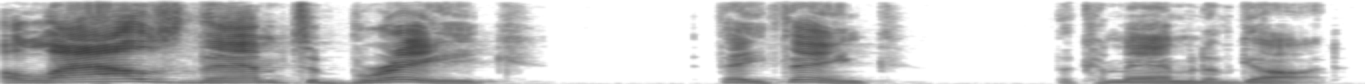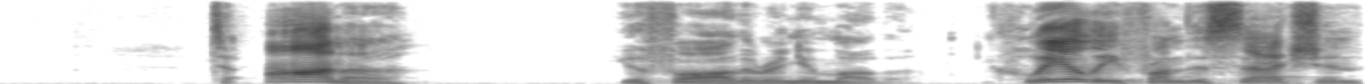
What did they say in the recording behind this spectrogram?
allows them to break, they think, the commandment of God to honor your father and your mother. Clearly, from this section,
